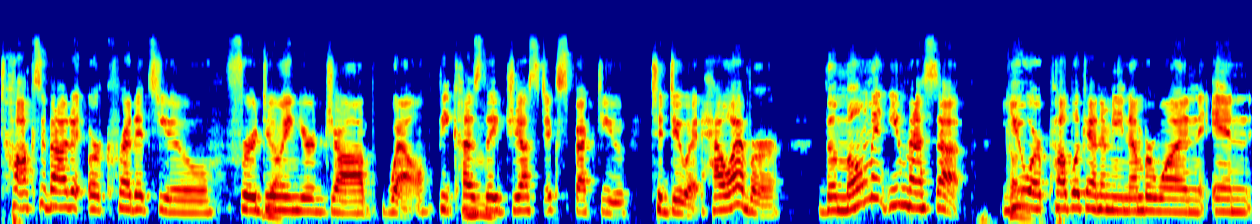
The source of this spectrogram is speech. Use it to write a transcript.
talks about it or credits you for doing yeah. your job well because mm-hmm. they just expect you to do it. However, the moment you mess up, you are public enemy number one in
